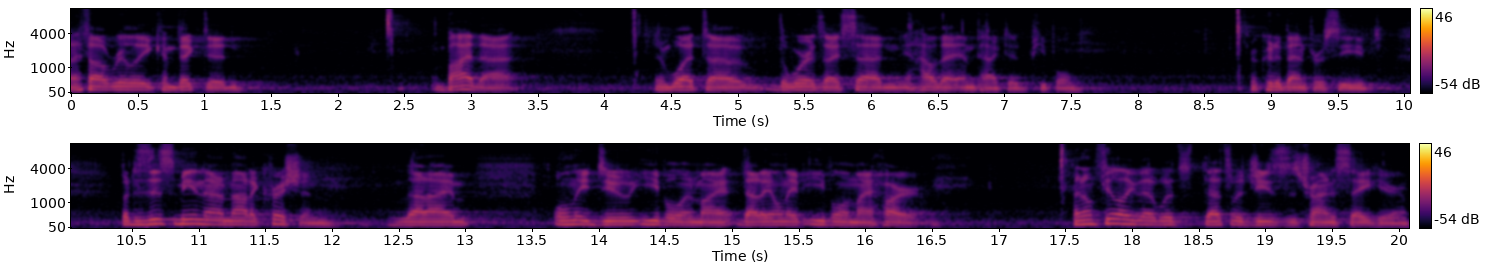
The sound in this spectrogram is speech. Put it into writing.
I felt really convicted by that and what uh, the words I said and how that impacted people or could have been perceived. But does this mean that I'm not a Christian? That I'm only do evil in my that I only have evil in my heart? I don't feel like that was, that's what Jesus is trying to say here.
